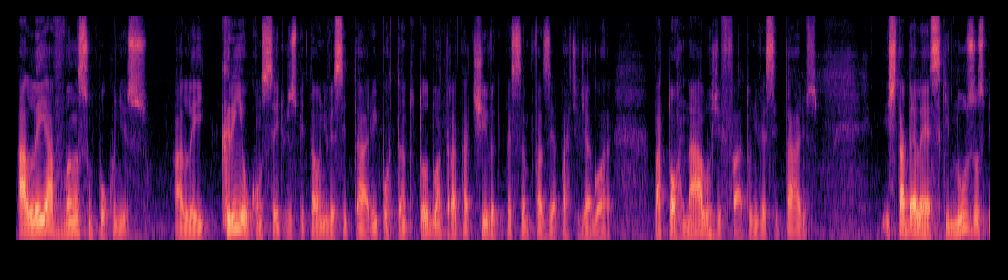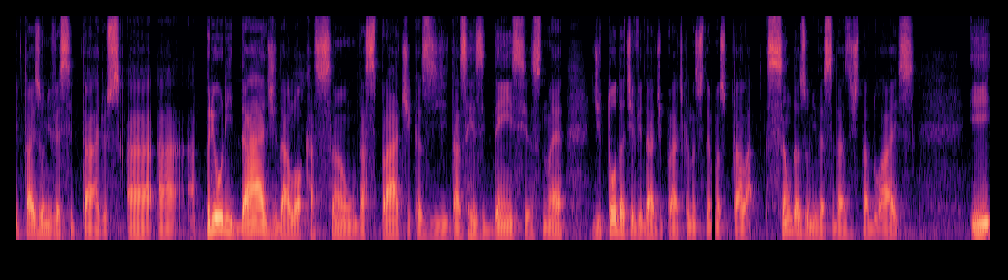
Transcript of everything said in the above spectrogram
A lei avança um pouco nisso. A lei cria o conceito de hospital universitário e, portanto, toda uma tratativa que precisamos fazer a partir de agora para torná-los de fato universitários. Estabelece que nos hospitais universitários a, a, a, prioridade da alocação das práticas e das residências, não é, de toda atividade prática no sistema hospitalar, são das universidades estaduais e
